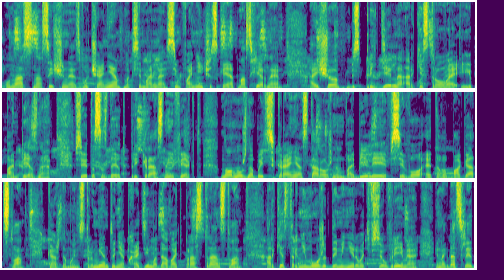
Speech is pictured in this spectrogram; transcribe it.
У нас насыщенное звучание, максимально симфоническое и атмосферное, а еще беспредельно оркестровое и помпезное. Все это создает прекрасный эффект, но нужно быть крайне осторожным в обилии всего этого богатства. Каждому инструменту необходимо давать пространство. Оркестр не может доминировать все время. Иногда следует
